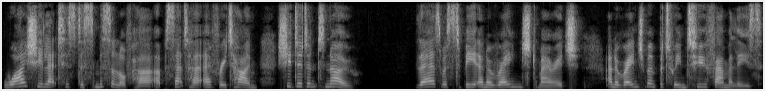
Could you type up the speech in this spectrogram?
Why she let his dismissal of her upset her every time, she didn't know. Theirs was to be an arranged marriage, an arrangement between two families.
